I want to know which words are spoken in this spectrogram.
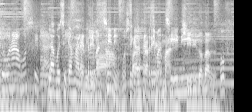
qué buena la música ¿eh? La música es Henry maravillosa. Mancini, música de Henry Mancini. Mancini total. Uf.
